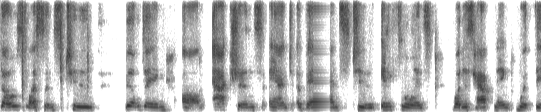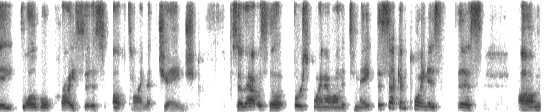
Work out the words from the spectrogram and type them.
those lessons to building um, actions and events to influence what is happening with the global crisis of climate change. So that was the first point I wanted to make. The second point is this. Um,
